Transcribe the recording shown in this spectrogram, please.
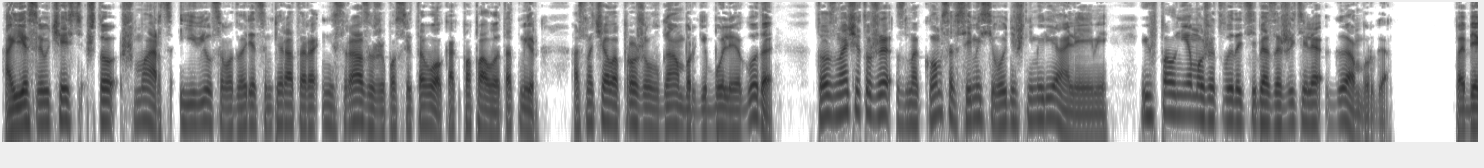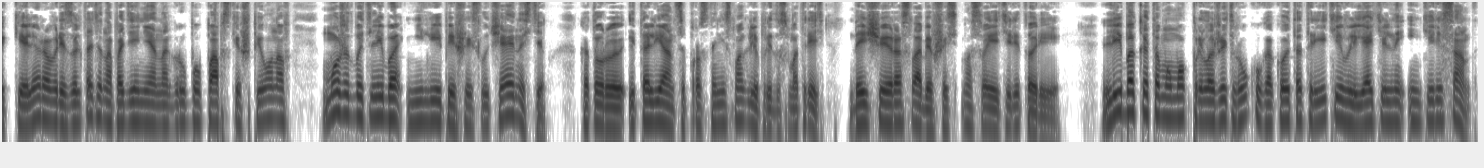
А если учесть, что Шмарц явился во дворец императора не сразу же после того, как попал в этот мир, а сначала прожил в Гамбурге более года, то значит уже знаком со всеми сегодняшними реалиями и вполне может выдать себя за жителя Гамбурга. Побег Келлера в результате нападения на группу папских шпионов может быть либо нелепейшей случайностью, которую итальянцы просто не смогли предусмотреть, да еще и расслабившись на своей территории, либо к этому мог приложить руку какой-то третий влиятельный интересант,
